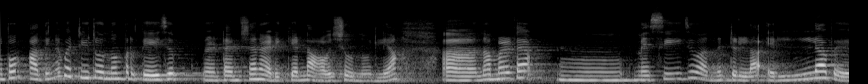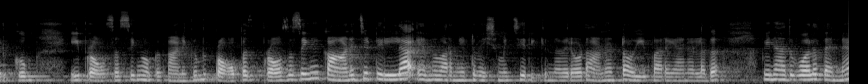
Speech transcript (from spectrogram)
അപ്പം അതിനെ പറ്റിയിട്ടൊന്നും പ്രത്യേകിച്ച് ടെൻഷൻ അടിക്കേണ്ട ആവശ്യമൊന്നുമില്ല. നമ്മളുടെ മെസ്സേജ് വന്നിട്ടുള്ള എല്ലാ പേർക്കും ഈ പ്രോസസ്സിംഗ് ഒക്കെ കാണിക്കും. പ്രോപ്പ പ്രോസസ്സിങ് കാണിച്ചിട്ടില്ല എന്ന് പറഞ്ഞിട്ട് വിഷമിച്ചിരിക്കുന്നവരോടാണ് കേട്ടോ ഈ പറയാനുള്ളത്. പിന്നെ അതുപോലെ തന്നെ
